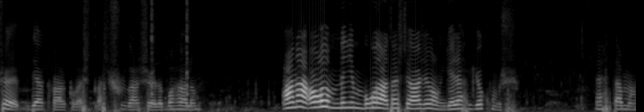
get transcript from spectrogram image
Şöyle bir dakika arkadaşlar. Şuradan şöyle bakalım. Ana oğlum benim bu kadar taş harcamam gerek yokmuş. Eh tamam.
